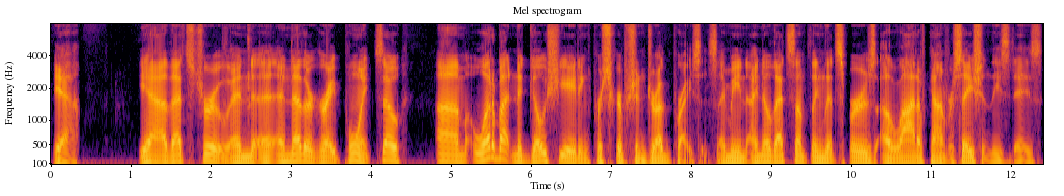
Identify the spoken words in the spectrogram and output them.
Yeah, yeah, that's true. And uh, another great point. So, um, what about negotiating prescription drug prices? I mean, I know that's something that spurs a lot of conversation these days.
